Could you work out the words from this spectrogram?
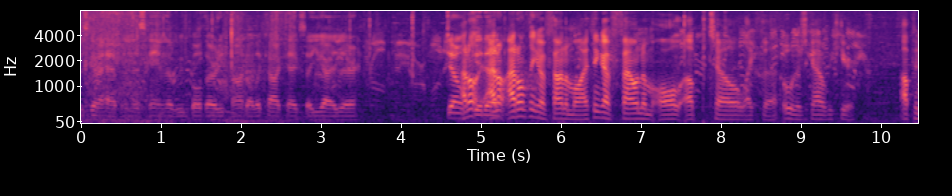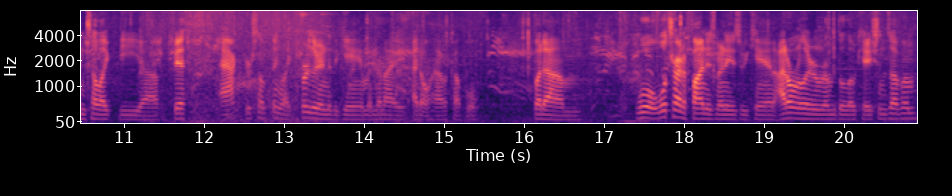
is gonna happen in this game that we both already found all the cog tags, so you guys are don't I don't. get I don't. I don't think I've found them all. I think I've found them all up till like the. Oh, there's a guy over here. Up until like the uh, fifth act or something, like further into the game, and then I I don't have a couple. But um, we'll we'll try to find as many as we can. I don't really remember the locations of them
